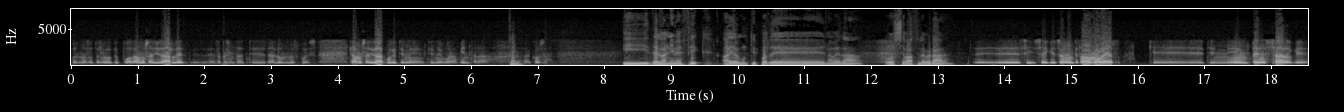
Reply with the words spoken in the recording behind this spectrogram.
pues nosotros en lo que podamos ayudarle, desde representantes de alumnos, pues le vamos a ayudar porque tiene, tiene buena pinta la, la cosa. ¿Y del anime FIC hay algún tipo de novedad o se va a celebrar? Eh, sí, sé que se han empezado a mover, que tienen pensado que,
